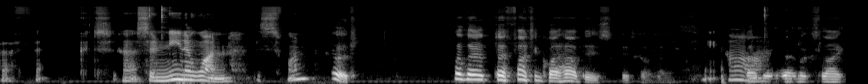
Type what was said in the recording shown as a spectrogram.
Perfect. Uh, so Nina won this one. Good. Well, they're they're fighting quite hard. These these guys. They are. That, that looks like.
